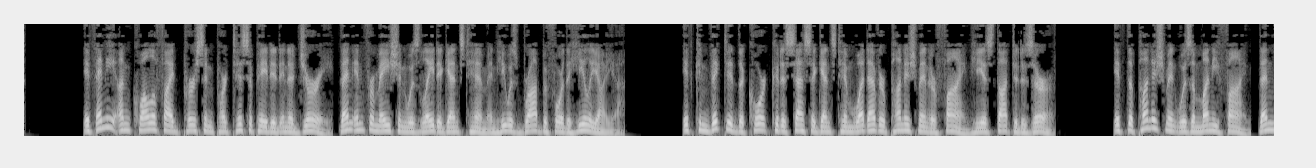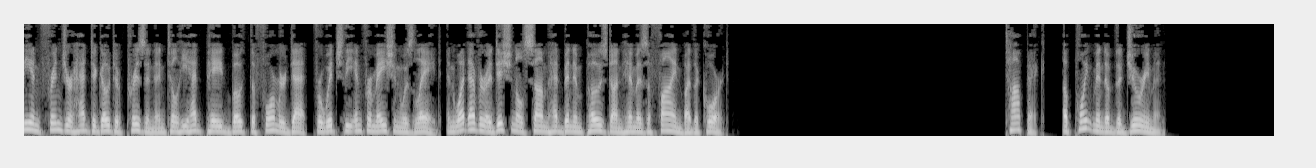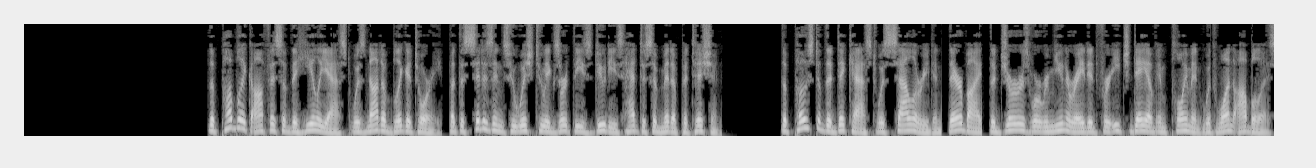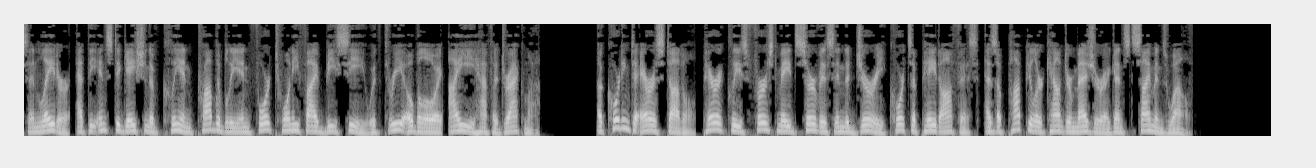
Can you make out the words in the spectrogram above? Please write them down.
If any unqualified person participated in a jury, then information was laid against him and he was brought before the Heliaia. If convicted the court could assess against him whatever punishment or fine he is thought to deserve. If the punishment was a money fine, then the infringer had to go to prison until he had paid both the former debt, for which the information was laid, and whatever additional sum had been imposed on him as a fine by the court. Appointment of the jurymen The public office of the heliast was not obligatory, but the citizens who wished to exert these duties had to submit a petition. The post of the dicast was salaried and, thereby, the jurors were remunerated for each day of employment with one obolus and later, at the instigation of Cleon probably in 425 BC with three oboloi, i.e. half a drachma. According to Aristotle, Pericles first made service in the jury courts a paid office, as a popular counter-measure against Cimon's wealth.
